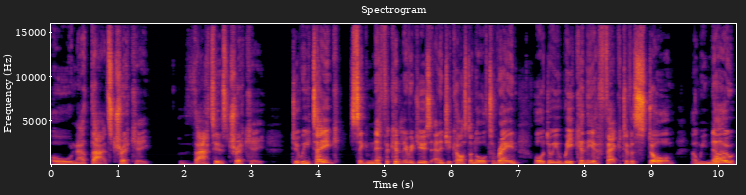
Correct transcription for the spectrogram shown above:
oh, now that's tricky. That is tricky. Do we take significantly reduced energy cost on all terrain, or do we weaken the effect of a storm? And we know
